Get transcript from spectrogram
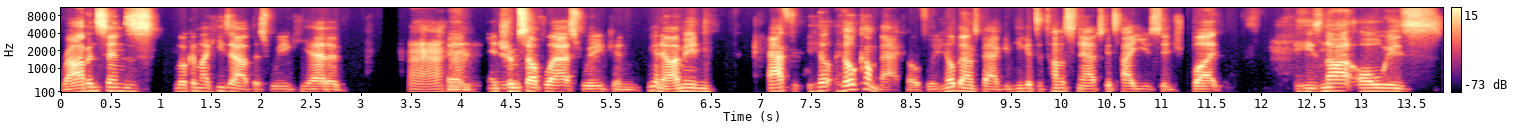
Robinson's looking like he's out this week. He had a Mhm. and injured himself last week, and you know, I mean, after he'll he'll come back hopefully. He'll bounce back, and he gets a ton of snaps, gets high usage, but he's not always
